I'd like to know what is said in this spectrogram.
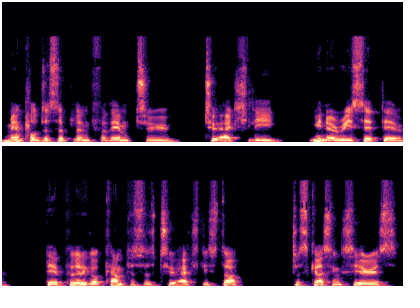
mental discipline for them to to actually you know reset their their political compasses to actually start discussing serious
